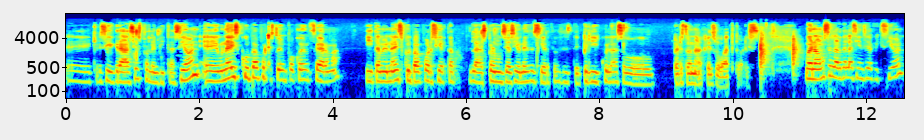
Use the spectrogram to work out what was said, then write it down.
eh, quiero decir gracias por la invitación. Eh, una disculpa porque estoy un poco enferma y también una disculpa por ciertas las pronunciaciones de ciertas este, películas o personajes o actores. Bueno, vamos a hablar de la ciencia ficción,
